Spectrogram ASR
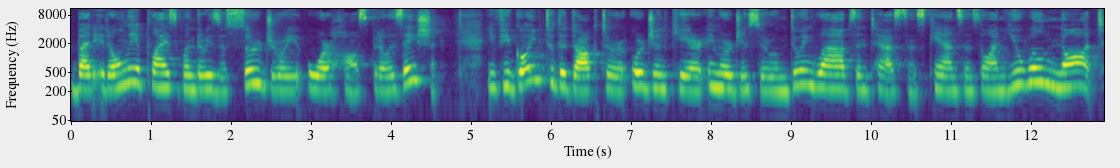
but it only applies when there is a surgery or hospitalization. If you're going to the doctor, urgent care, emergency room, doing labs and tests and scans and so on, you will not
